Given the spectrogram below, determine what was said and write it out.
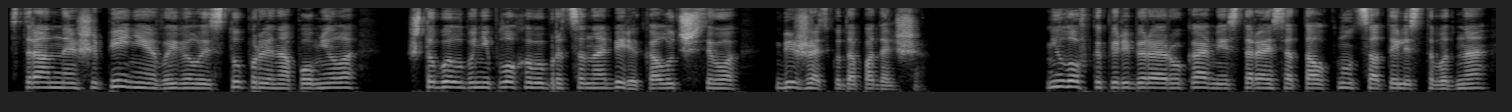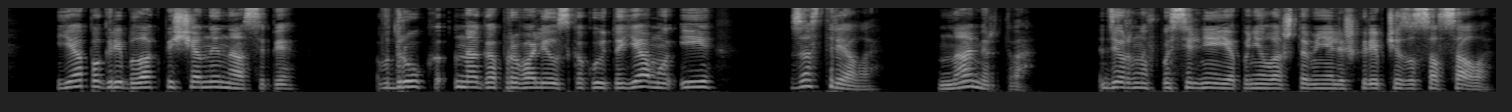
Странное шипение вывело из ступора и напомнило, что было бы неплохо выбраться на берег, а лучше всего бежать куда подальше. Неловко перебирая руками и стараясь оттолкнуться от илистого дна, я погребла к песчаной насыпи. Вдруг нога провалилась в какую-то яму и... застряла. Намертво. Дернув посильнее, я поняла, что меня лишь крепче засосало.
